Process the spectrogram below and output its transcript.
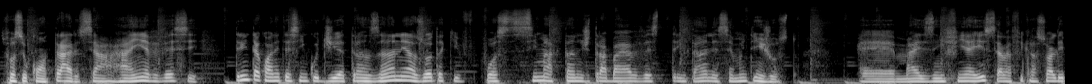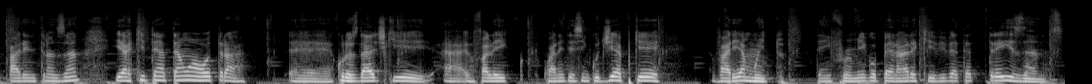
se fosse o contrário, se a rainha vivesse 30, 45 dias transando e as outras que fosse se matando de trabalhar vivesse 30 anos, ia ser muito injusto. É, mas enfim, é isso. Ela fica só ali parando e transando. E aqui tem até uma outra é, curiosidade que ah, eu falei 45 dias é porque varia muito. Tem formiga operária que vive até 3 anos.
